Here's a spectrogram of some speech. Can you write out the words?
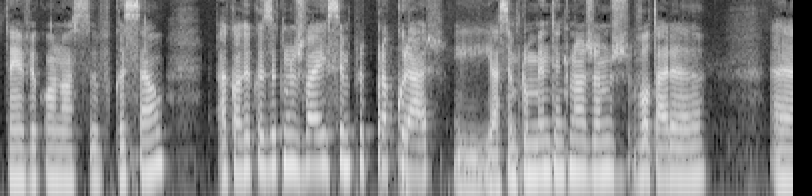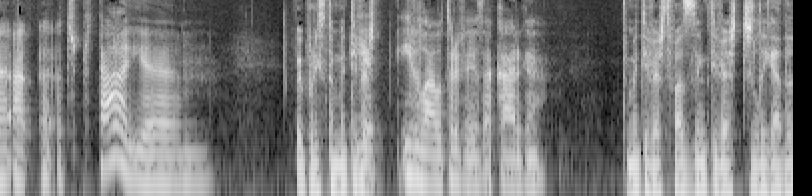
tem a ver com a nossa vocação, há qualquer coisa que nos vai sempre procurar e há sempre um momento em que nós vamos voltar a, a, a, despertar e a. Foi por isso que também tiveste. Ir lá outra vez à carga. Também tiveste fases em que estiveste desligada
